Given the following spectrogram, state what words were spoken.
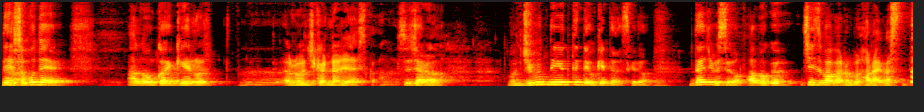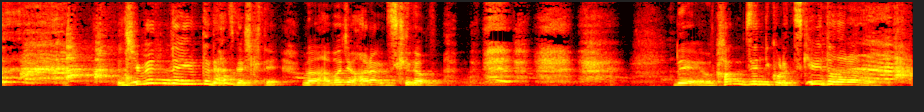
でそこであのお会計のあの時間になるじゃないですか、そしたらもう自分で言ってて受けたんですけど「大丈夫ですよ。あ僕チーズバーガーの分払いますんで」自分で言ってて恥ずかしくて。まあもちろん払うんですけどで完全にこれ付き人だなと思って。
